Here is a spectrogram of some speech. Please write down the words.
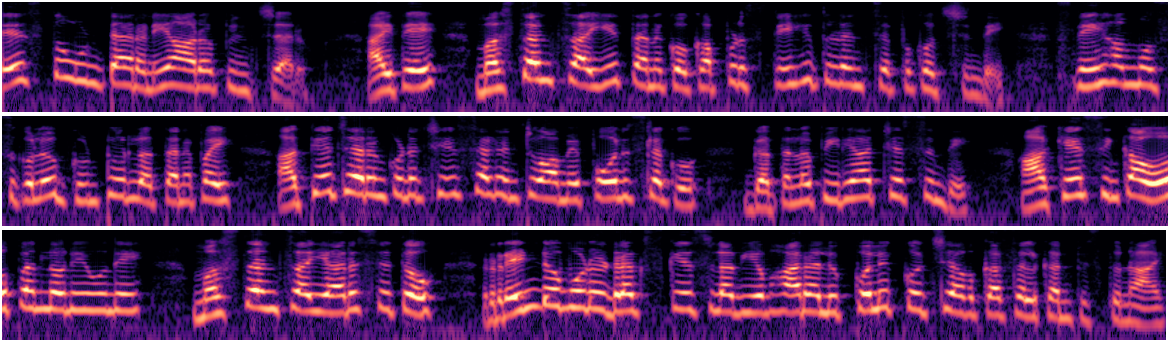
చేస్తూ ఉంటారని ఆరోపించారు. అయితే మస్తాన్ సాయి తనకు ఒకప్పుడు స్నేహితుడని చెప్పుకొచ్చింది. స్నేహం ముసుగులో గుంటూరులో తనపై అత్యాచారం కూడా చేశాడంటూ ఆమె పోలీసులకు గతంలో ఫిర్యాదు చేసింది. ఆ కేసు ఇంకా ఓపెన్లోనే ఉంది. మస్తాన్ సాయి అరెస్టుతో రెండు మూడు డ్రగ్స్ కేసుల వ్యవహారాలు కొలిక్కొచ్చే అవకాశాలు కనిపిస్తున్నాయి.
